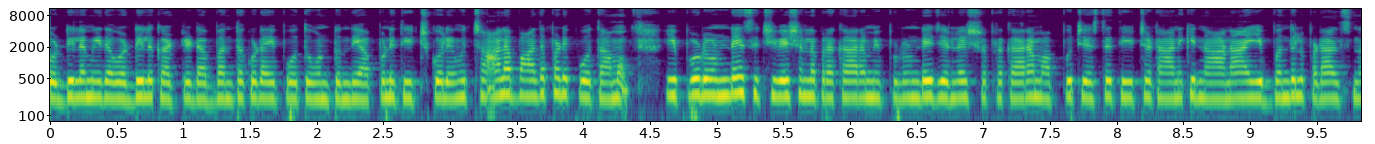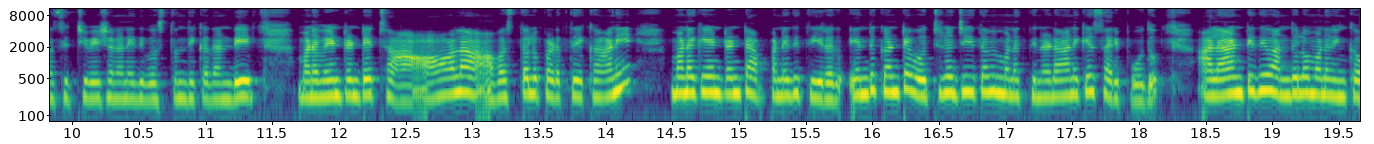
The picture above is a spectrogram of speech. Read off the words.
వడ్డీల మీద వడ్డీలు కట్టి డబ్బంతా కూడా అయిపోతూ ఉంటుంది అప్పుని తీర్చుకోలేము చాలా బాధపడిపోతాము. ఇప్పుడు ఉండే సిచ్యువేషన్ల ప్రకారం ఇప్పుడు ఉండే జనరేషన్ ప్రకారం అప్పు చేస్తే తీర్చడానికి నానా ఇబ్బందులు పడాల్సిన సిచ్యువేషన్ అనేది వస్తుంది కదండి. మనం ఏంటంటే చాలా అవస్థలు పడితే కానీ మనకేంటంటే అప్పు అనేది తీరదు. ఎందుకంటే వచ్చిన జీతం మనకు తినడానికే సరిపోదు. అలాంటిది అందులో మనం ఇంకా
